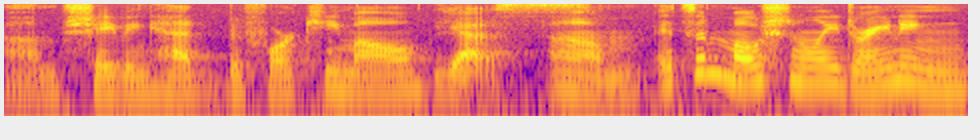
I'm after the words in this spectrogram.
um, shaving head before chemo. yes, Um, it's emotionally draining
